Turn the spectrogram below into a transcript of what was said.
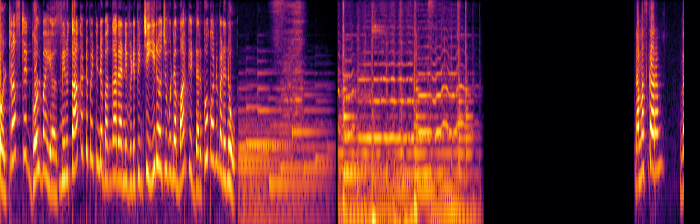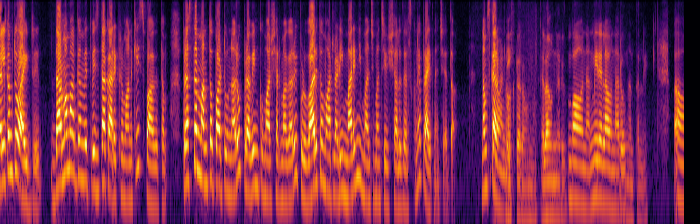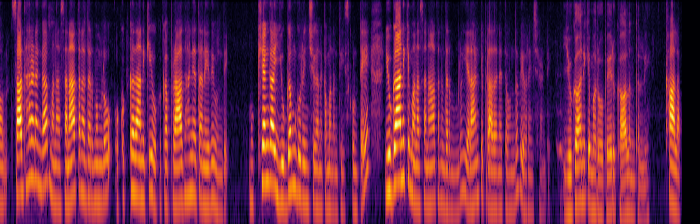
Gold trusted gold buyers. మీరు తాకట్టు పెట్టిన బంగారాన్ని విడిపించి ఈ రోజు ఉన్న మార్కెట్ ధరకు కొనబడను. నమస్కారం. వెల్కమ్ టు ఐ డ్రీమ్ ధర్మ మార్గం విత్ విజిత కార్యక్రమానికి స్వాగతం. ప్రస్తుతం మనతో పాటు ఉన్నారు ప్రవీణ్ కుమార్ శర్మ గారు. ఇప్పుడు వారితో మాట్లాడి మరిన్ని మంచి మంచి విషయాలు తెలుసుకునే ప్రయత్నం చేద్దాం. నమస్కారం అండి. నమస్కారం ఎలా ఉన్నారు? బాగున్నాను. మీరు ఎలా ఉన్నారు? తల్లి. సాధారణంగా మన సనాతన ధర్మంలో ఒక్కొక్క దానికి ఒక్కొక్క ప్రాధాన్యత అనేది ఉంది. ముఖ్యంగా యుగం గురించి కనుక మనం తీసుకుంటే యుగానికి మన సనాతన ధర్మంలో ఎలాంటి ప్రాధాన్యత ఉందో వివరించండి. యుగానికి మరో పేరు కాలం తల్లి. కాలం.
